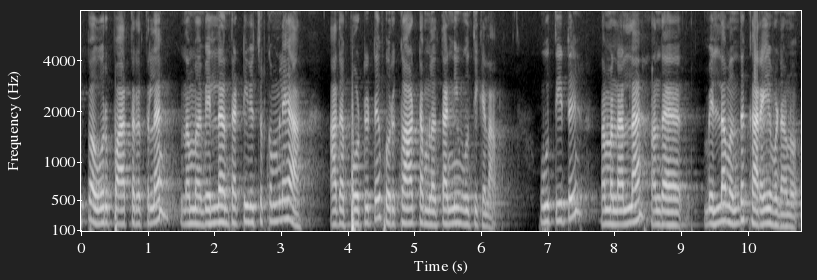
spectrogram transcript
இப்போ ஒரு பாத்திரத்தில் நம்ம வெல்லம் தட்டி வச்சுருக்கோம் இல்லையா? அதை போட்டுட்டு ஒரு காட்டமில் தண்ணி ஊற்றிக்கலாம் ஊற்றிட்டு நம்ம நல்லா அந்த வெள்ளம் வந்து கரைய விடணும்.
